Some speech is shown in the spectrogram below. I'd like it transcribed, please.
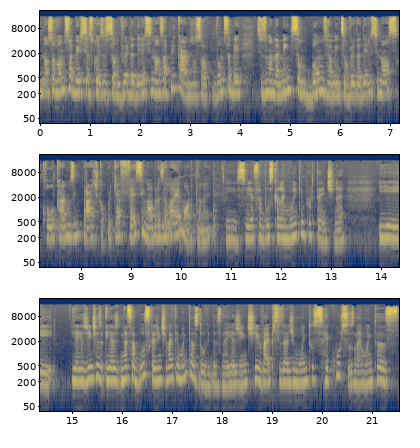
nós só vamos saber se as coisas são verdadeiras se nós aplicarmos. Nós só vamos saber se os mandamentos são bons, realmente são verdadeiros, se nós colocarmos em prática. Porque a fé sem obras, ela é morta, né? Isso, e essa busca, ela é muito importante, né? E e aí a gente, nessa busca, a gente vai ter muitas dúvidas, né? E a gente vai precisar de muitos recursos, né? Muitas,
